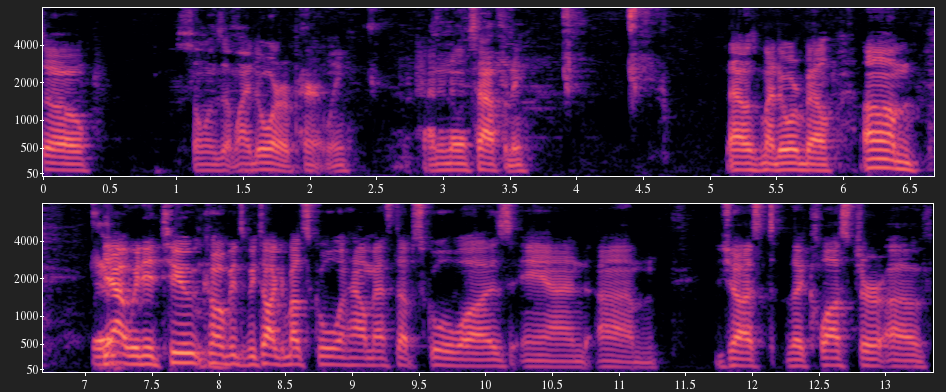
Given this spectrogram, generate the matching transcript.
So, someone's at my door apparently. I don't know what's happening. That was my doorbell. Um, yeah. we did two covids. We talked about school and how messed up school was, and um, just the cluster of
